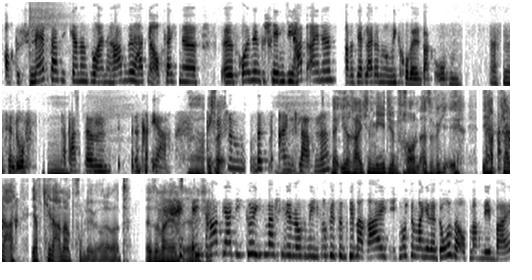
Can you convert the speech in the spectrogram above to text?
auch gesnappt, dass ich gerne so eine haben will, hat mir auch gleich eine äh, Freundin geschrieben, sie hat eine, aber sie hat leider nur einen Mikrowellenbackofen. Das ist ein bisschen doof. Da passt, ähm, ja. Ja, ich bin schon ein bisschen eingeschlafen, ne? Na, ihr reichen Medienfrauen, also wirklich, ihr, ihr habt keine, ihr habt keine anderen Probleme, oder was? Also mal ganz ehrlich. Ich habe ja die Küchenmaschine noch nicht. So viel zum Thema reich. Ich muss mir mal hier eine Dose aufmachen nebenbei.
